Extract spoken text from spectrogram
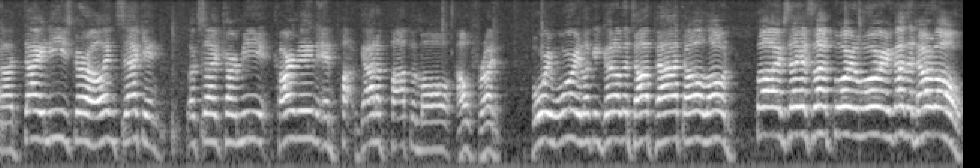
Uh, Chinese girl in second. Looks like Carmi, Carmen and pop, gotta pop them all out front. Boy Warry looking good on the top path all alone. Five seconds left. Boy Warry got the turbo.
